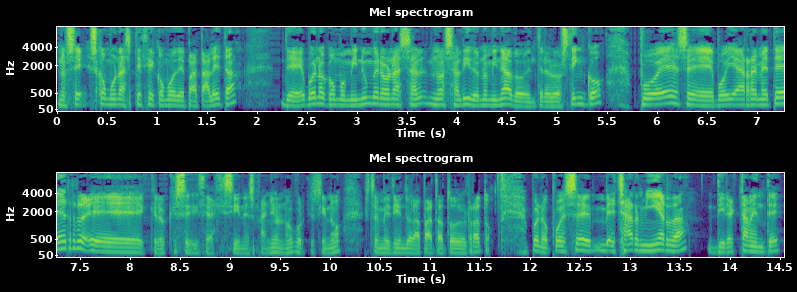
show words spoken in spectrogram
no sé, es como una especie como de pataleta, de, bueno, como mi número no ha, sal, no ha salido nominado entre los cinco, pues eh, voy a remeter, eh, creo que se dice así en español, ¿no? Porque si no, estoy metiendo la pata todo el rato. Bueno, pues eh, echar mierda directamente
